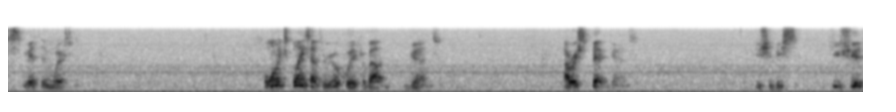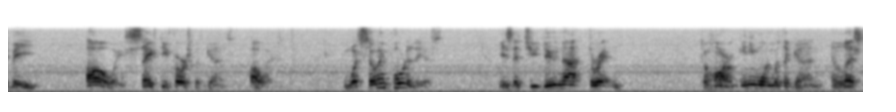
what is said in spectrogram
Smith & Wesson. I want to explain something real quick about guns. I respect guns. You should be you should be always safety first with guns. Always. And what's so important is is that you do not threaten to harm anyone with a gun unless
